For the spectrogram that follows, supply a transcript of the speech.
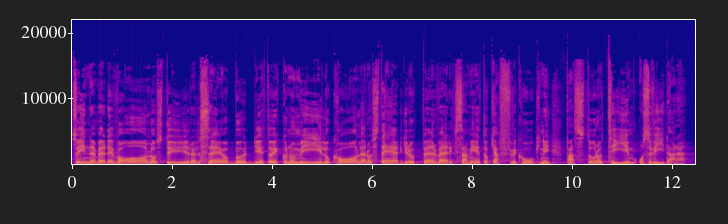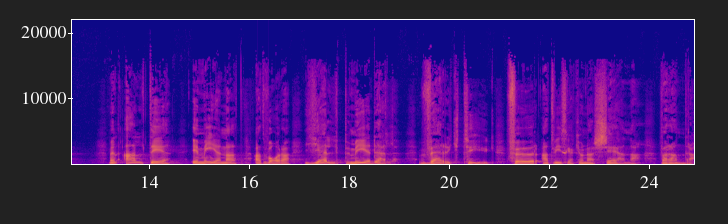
så innebär det val och styrelse och budget och ekonomi, lokaler och städgrupper, verksamhet och kaffekokning, pastor och team och så vidare. Men allt det är menat att vara hjälpmedel, verktyg för att vi ska kunna tjäna varandra.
